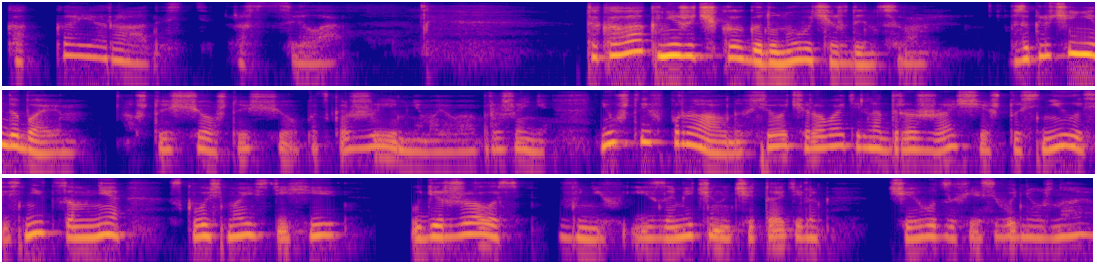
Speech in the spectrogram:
какая радость расцвела. Такова книжечка Годунова-Чердынцева. В заключении добавим. «А что еще, что еще? Подскажи мне мое воображение. Неужто и вправду все очаровательно дрожащее, что снилось и снится мне сквозь мои стихи, удержалось в них и замечено читателем, чей отзыв я сегодня узнаю?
